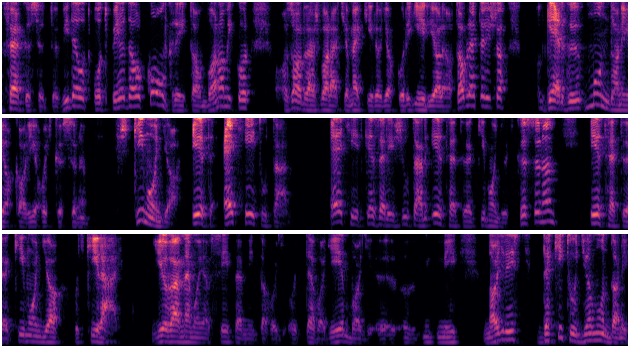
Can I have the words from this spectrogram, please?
felköszöntő videót, ott például konkrétan van, amikor az adrás barátja megkéri, hogy akkor írja le a tabletet, és a Gergő mondani akarja, hogy köszönöm. És kimondja, ért egy hét után, egy hét kezelés után érthetően kimondja, hogy köszönöm, érthetően kimondja, hogy király. Nyilván nem olyan szépen, mint ahogy hogy te vagy én, vagy ö, mi nagyrészt, de ki tudja mondani.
